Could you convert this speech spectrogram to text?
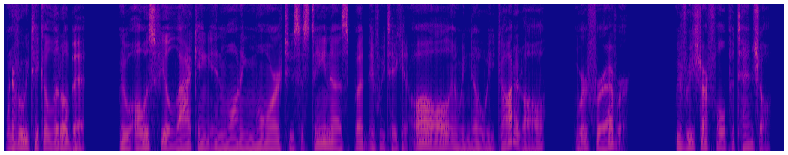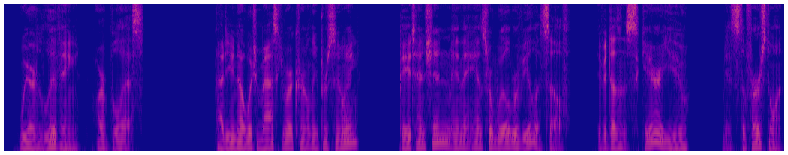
Whenever we take a little bit, we will always feel lacking and wanting more to sustain us. But if we take it all and we know we got it all, we're forever. We've reached our full potential. We are living our bliss. How do you know which mask you are currently pursuing? Pay attention and the answer will reveal itself. If it doesn't scare you, it's the first one.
